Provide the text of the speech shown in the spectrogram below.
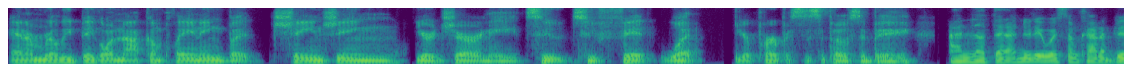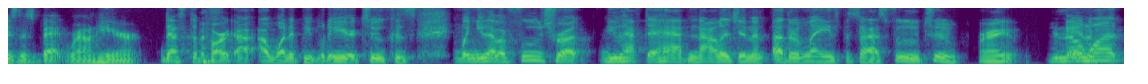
And I'm really big on not complaining, but changing your journey to to fit what your purpose is supposed to be. I love that. I knew there was some kind of business background here. That's the part I, I, wanted people to hear too. Because when you have a food truck, you have to have knowledge in other lanes besides food too, right? You know and, what?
